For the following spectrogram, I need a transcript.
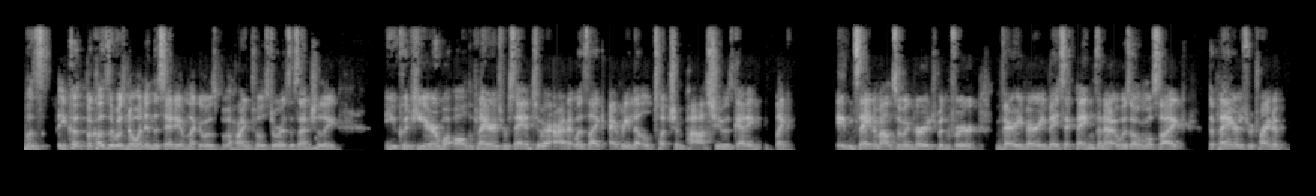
was you could because there was no one in the stadium, like it was behind closed doors essentially. You could hear what all the players were saying to her, and it was like every little touch and pass she was getting like insane amounts of encouragement for very, very basic things. And it was almost like the players were trying to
